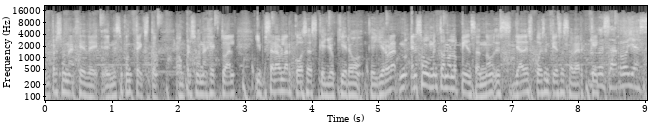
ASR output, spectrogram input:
un personaje de, en ese contexto a un personaje actual y empezar a hablar cosas que yo quiero, que quiero hablar. en ese momento no lo piensas, ¿no? Es, ya después empiezas a ver qué, desarrollas.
